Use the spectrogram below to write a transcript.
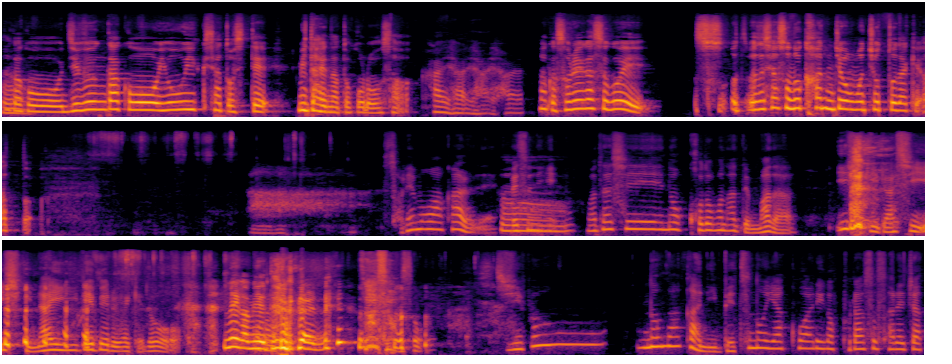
なんかこう、自分がこう、養育者として、みたいなところをさ、うん。はいはいはいはい。なんかそれがすごい、そ私はその感情もちょっとだけあった。ああ、それもわかるねうん。別に、私の子供なんてまだ、意識らしい意識ないレベルやけど、目が見えてるぐらいね。そうそうそう。自分の中に別の役割がプラスされちゃっ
